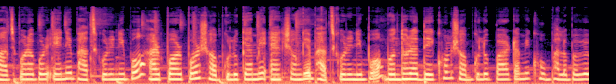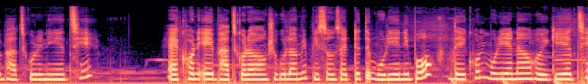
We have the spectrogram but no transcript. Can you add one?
মাছ বরাবর এনে ভাজ করে নিব আর পরপর সবগুলোকে আমি একসঙ্গে ভাজ করে নিব। বন্ধুরা, দেখুন, সবগুলো পার্ট আমি খুব ভালোভাবে ভাজ করে নিয়েছি। এখন এই ভাজ করা অংশগুলো আমি পিছন সাইডটাতে মুড়িয়ে নিব। দেখুন, মুড়িয়ে নেওয়া হয়ে গিয়েছে।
